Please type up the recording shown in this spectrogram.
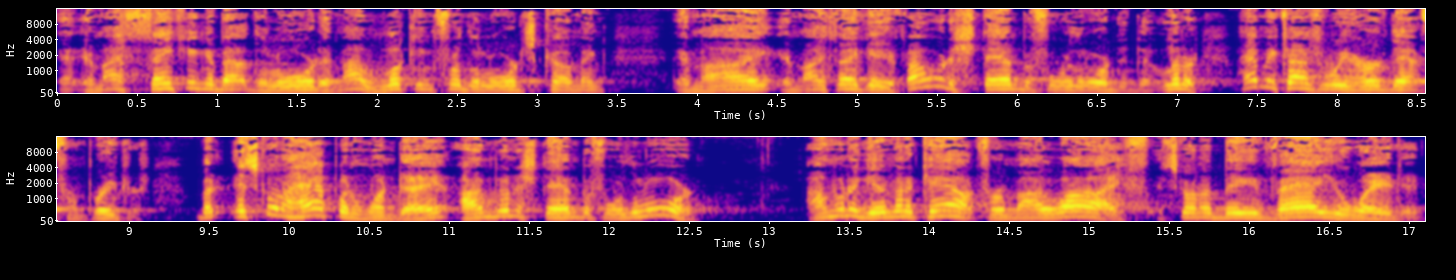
am I thinking about the Lord? Am I looking for the Lord's coming? Am I, am I thinking, if I were to stand before the Lord, literally, how many times have we heard that from preachers? But it's going to happen one day. I'm going to stand before the Lord. I'm going to give an account for my life. It's going to be evaluated,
